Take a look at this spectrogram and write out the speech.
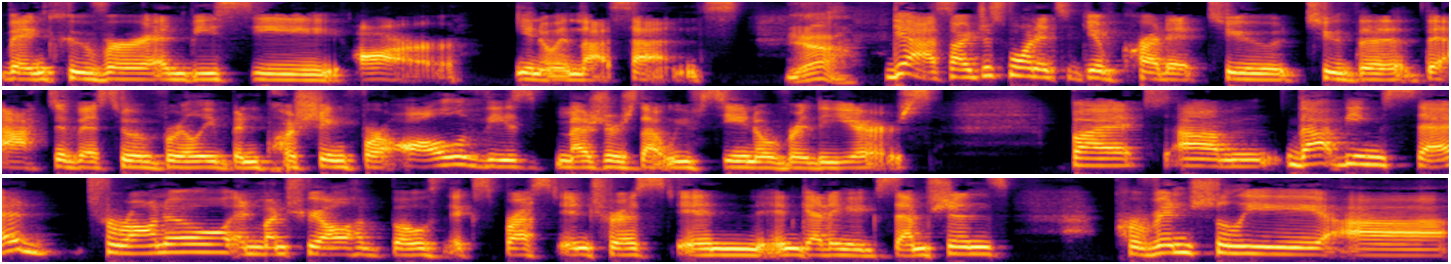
Vancouver and BC are, you know, in that sense. Yeah. Yeah. So I just wanted to give credit to to the the activists who have really been pushing for all of these measures that we've seen over the years. But um, that being said, Toronto and Montreal have both expressed interest in in getting exemptions. Provincially, uh,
